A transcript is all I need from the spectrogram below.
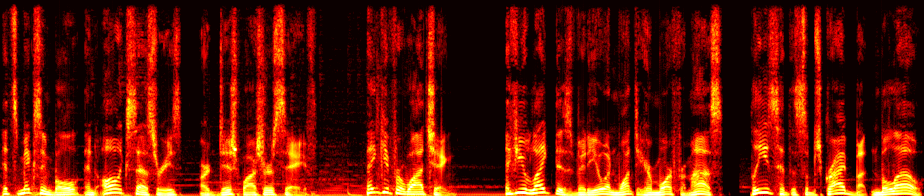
its mixing bowl and all accessories are dishwasher safe. Thank you for watching. If you like this video and want to hear more from us, please hit the subscribe button below.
